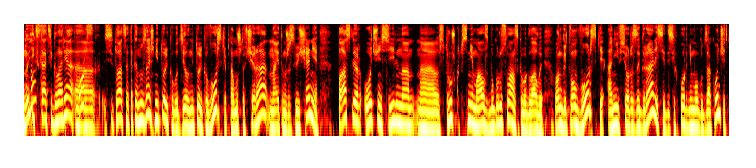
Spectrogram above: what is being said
Ну, Ну, и, кстати говоря, э, Орск. ситуация такая, ну, знаешь, не только, вот дело не только в Орске, потому что вчера на этом же совещании Паслер очень сильно э, стружку снимал с Бугурусланского главы. Он говорит, вон в Орске они все разыгрались и до сих пор не могут закончить,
